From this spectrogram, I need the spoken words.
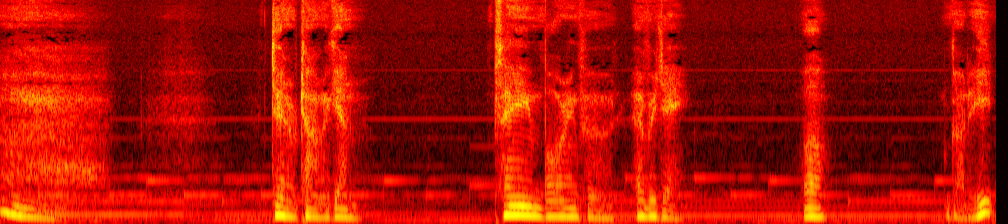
Dinner time again. Same boring food every day. Well, we gotta eat.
